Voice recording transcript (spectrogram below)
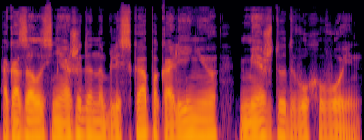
оказалась неожиданно близка поколению между двух войн.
